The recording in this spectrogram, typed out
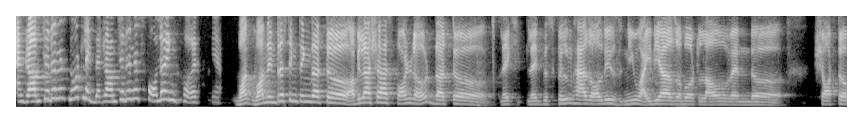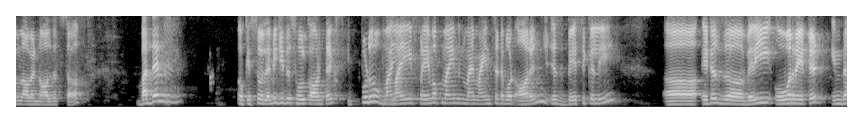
And Ramcharan is not like that. Ramcharan is following her. Yeah. One one interesting thing that uh, Abhilasha has pointed out that uh, like like this film has all these new ideas about love and uh, short term love and all that stuff. But then, mm-hmm. okay, so let me give this whole context. My, my frame of mind and my mindset about Orange is basically uh, it is uh, very overrated in the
